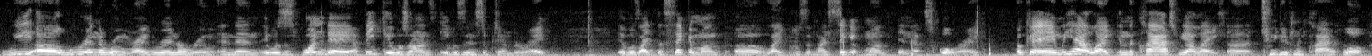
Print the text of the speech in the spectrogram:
We uh we were in the room, right? We were in a room, and then it was this one day. I think it was on. It was in September, right? It was like the second month uh like was it my second month in that school right? Okay and we had like in the class we had like uh two different class well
